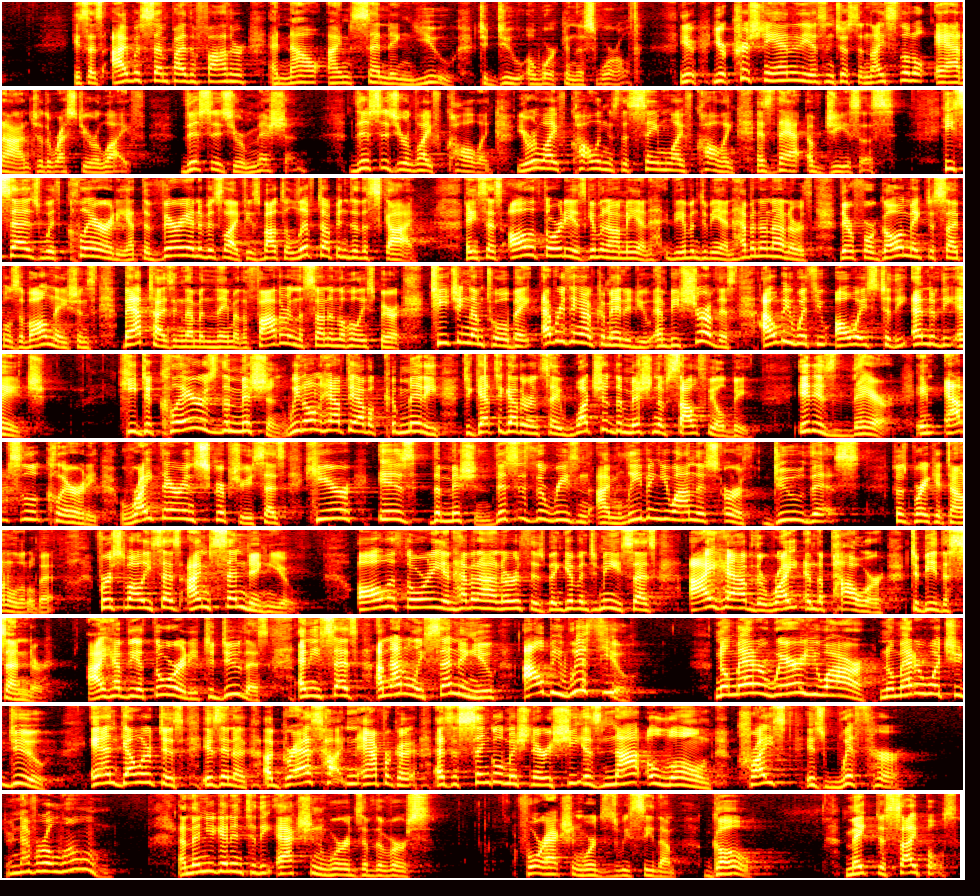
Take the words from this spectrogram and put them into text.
He says, I was sent by the Father, and now I'm sending you to do a work in this world. Your, your Christianity isn't just a nice little add on to the rest of your life. This is your mission. This is your life calling. Your life calling is the same life calling as that of Jesus. He says with clarity at the very end of his life, he's about to lift up into the sky. And he says, All authority is given on me and given to me in heaven and on earth. Therefore, go and make disciples of all nations, baptizing them in the name of the Father and the Son and the Holy Spirit, teaching them to obey everything I've commanded you. And be sure of this I'll be with you always to the end of the age. He declares the mission. We don't have to have a committee to get together and say, What should the mission of Southfield be? It is there in absolute clarity. Right there in Scripture, he says, Here is the mission. This is the reason I'm leaving you on this earth. Do this. Let's break it down a little bit. First of all, he says, I'm sending you. All authority in heaven and on earth has been given to me. He says, I have the right and the power to be the sender. I have the authority to do this. And he says, I'm not only sending you, I'll be with you. No matter where you are, no matter what you do, Ann Gellert is, is in a, a grass hut in Africa as a single missionary. She is not alone. Christ is with her. You're never alone. And then you get into the action words of the verse. Four action words as we see them go, make disciples,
